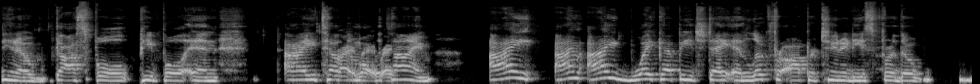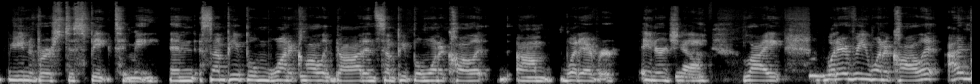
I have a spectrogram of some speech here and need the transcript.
you know, gospel people. And I tell right, them all right, the right. time, I I'm I wake up each day and look for opportunities for the universe to speak to me. And some people want to call it God, and some people want to call it um, whatever energy, yeah. light, whatever you want to call it. I'm,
